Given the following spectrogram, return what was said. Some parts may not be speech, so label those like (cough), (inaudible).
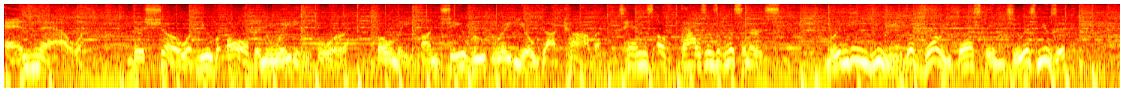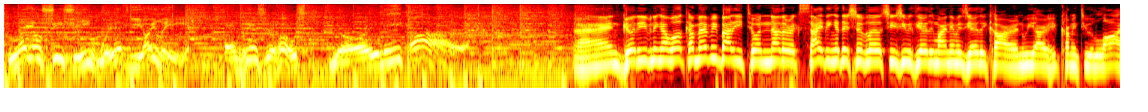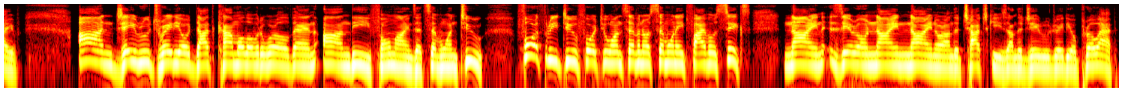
And now, the show you've all been waiting for. Only on jrootradio.com. Tens of thousands of listeners. Bringing you the very best in Jewish music. Leil Shishi with Yoely. And here's your host, Yoely Kar. And good evening and welcome everybody to another exciting edition of Leil Shishi with Yoely. My name is Yoely Kar and we are coming to you live on jrootradio.com all over the world and on the phone lines at 712-432-4217 or 718-506-9099 or on the tchotchkes on the JRoot Radio Pro app.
